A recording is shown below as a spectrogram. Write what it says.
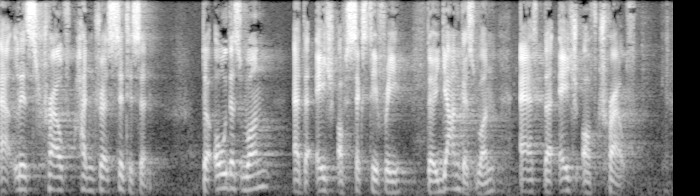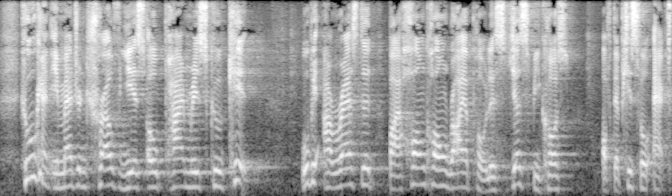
at least 1,200 citizens. The oldest one at the age of 63, the youngest one at the age of 12. Who can imagine 12 years old primary school kid will be arrested by Hong Kong riot police just because of the peaceful act?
